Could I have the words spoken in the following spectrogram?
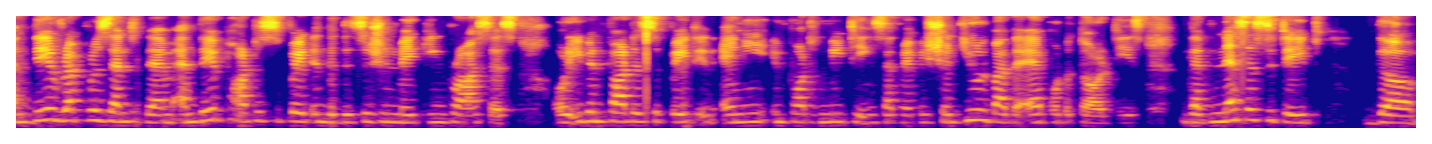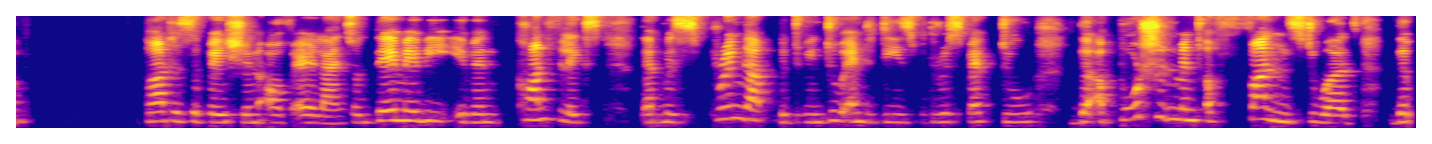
and they represent them and they participate in the decision making process or even participate in any important meetings that may be scheduled by the airport authorities that necessitate the participation of airlines. So there may be even conflicts that may spring up between two entities with respect to the apportionment of funds towards the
